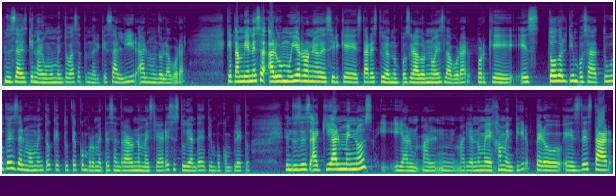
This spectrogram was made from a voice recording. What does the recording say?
Entonces sabes que en algún momento vas a tener que salir al mundo laboral. Que también es algo muy erróneo decir que estar estudiando un posgrado no es laborar, porque es todo el tiempo. O sea, tú desde el momento que tú te comprometes a entrar a una maestría eres estudiante de tiempo completo. Entonces aquí al menos, y, María no me deja mentir, pero es de estar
